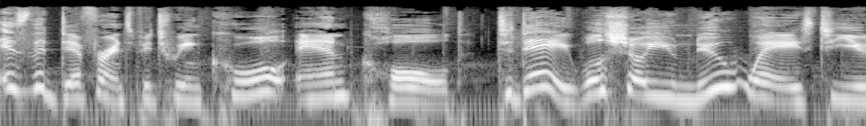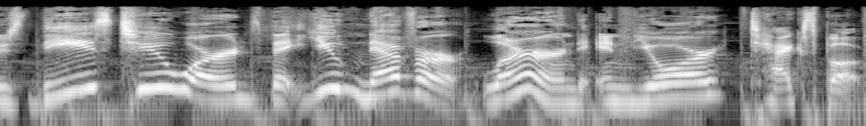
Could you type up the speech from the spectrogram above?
is the difference between cool and cold? Today, we'll show you new ways to use these two words that you never learned in your textbook.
